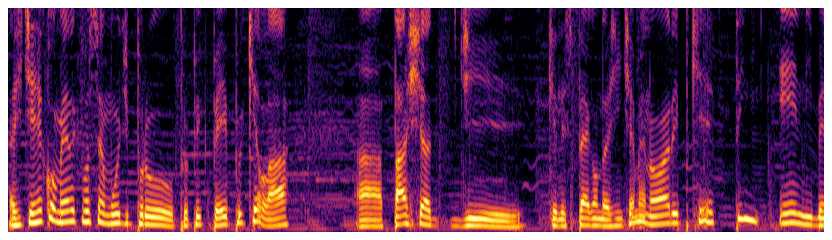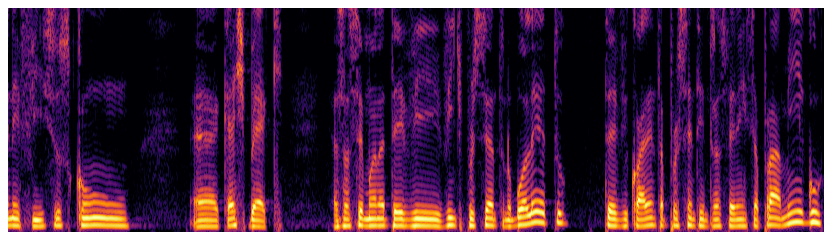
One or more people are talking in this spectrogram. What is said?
a gente recomenda que você mude pro, pro PicPay, porque lá a taxa de que eles pegam da gente é menor e porque tem N benefícios com é, cashback. Essa semana teve 20% no boleto, teve 40% em transferência para amigo.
